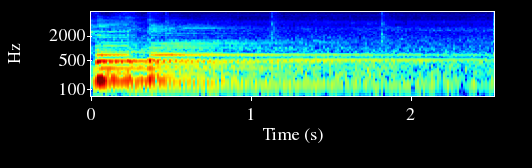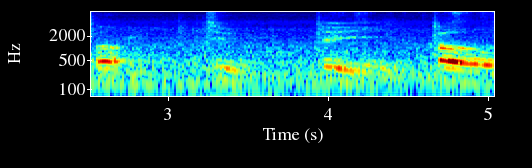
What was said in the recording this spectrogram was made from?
One, two, three, four.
